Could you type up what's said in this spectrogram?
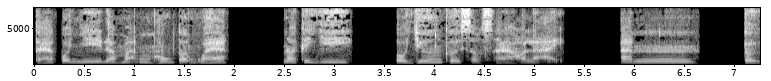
Tá có nhi đã mặn hôn tận quá Nói cái gì? Cổ dương cười xấu xa hỏi lại. Anh... Ừ.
